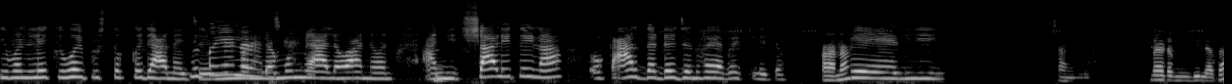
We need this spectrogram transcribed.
ती म्हणले की वही पुस्तक कधी आणायचंय? मी म्हणलं मम्मी आलं आणन. आणि शाळेत आहे ना एक अर्धा डझन वह्या भेटले तर हा ना? पेन ही. चांगलं. मॅडम दिल्या का?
